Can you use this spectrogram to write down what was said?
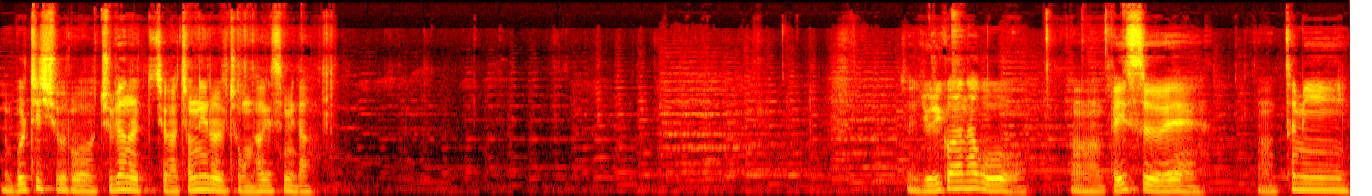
물티슈로 주변을 제가 정리를 조금 하겠습니다. 유리관하고 어, 베이스에 어, 틈이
